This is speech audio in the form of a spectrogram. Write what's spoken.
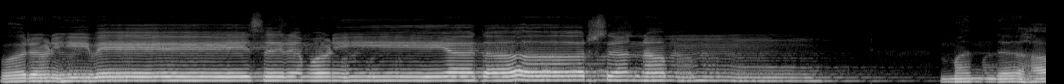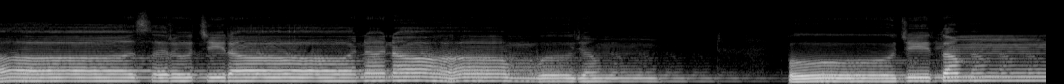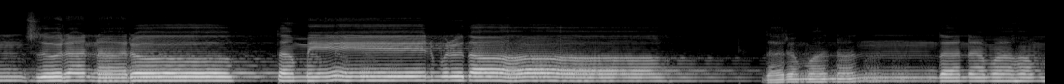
वर्णिवेशरमणीयदर्शनम् मन्दहासरुचिराननाम्बुजम् पूजितं सुरनरो तमेर्मृदा धर्मनन्दनमहं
